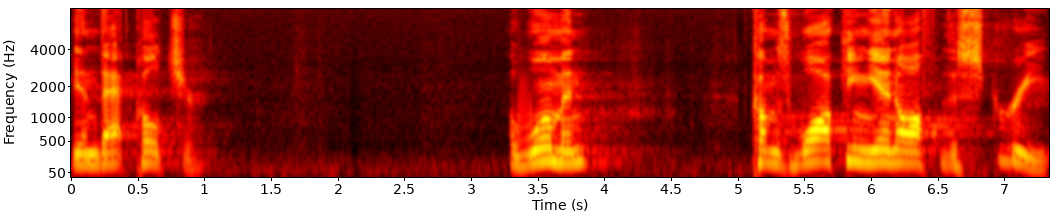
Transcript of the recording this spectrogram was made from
in that culture. A woman comes walking in off the street.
